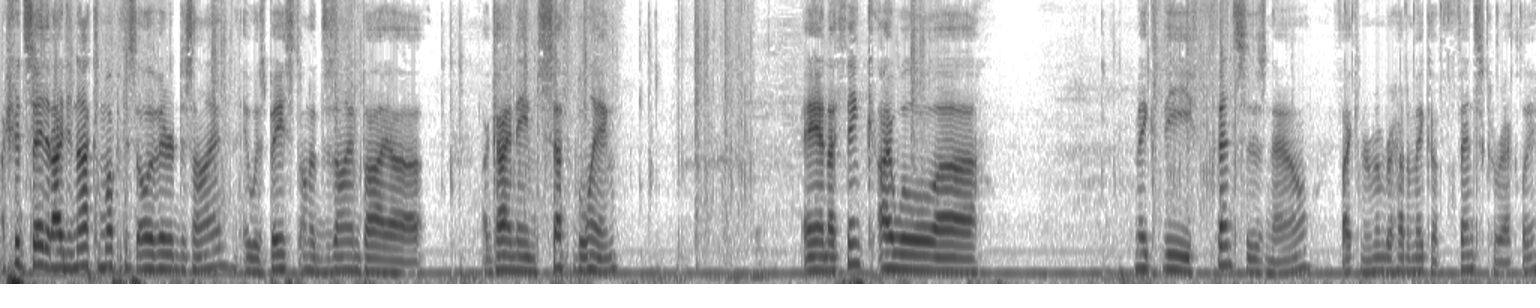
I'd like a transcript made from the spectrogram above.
I should say that I did not come up with this elevator design. It was based on a design by uh, a guy named SethBling, and I think I will uh, make the fences now. If I can remember how to make a fence correctly,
